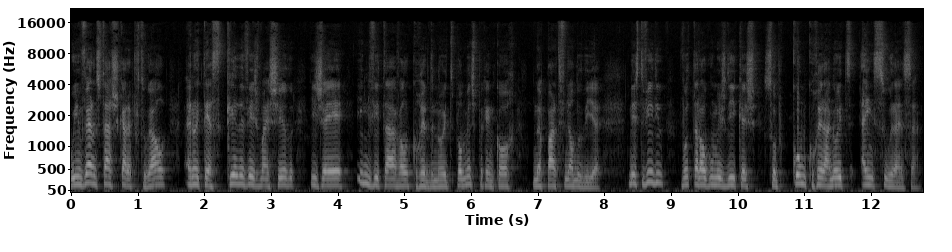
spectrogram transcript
O inverno está a chegar a Portugal, anoitece cada vez mais cedo e já é inevitável correr de noite, pelo menos para quem corre na parte final do dia. Neste vídeo vou-te dar algumas dicas sobre como correr à noite em segurança.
